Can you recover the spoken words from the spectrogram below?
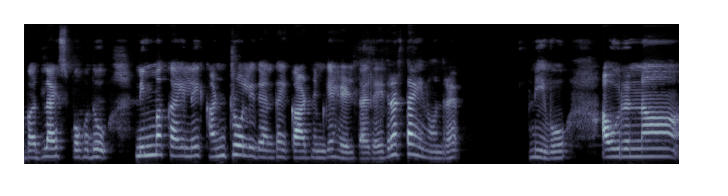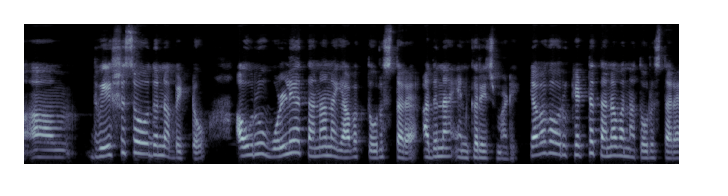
ಬದಲಾಯಿಸಬಹುದು, ನಿಮ್ಮ ಕೈಲಿ ಕಂಟ್ರೋಲ್ ಇದೆ ಅಂತ ಈ ಕಾರ್ಡ್ ನಿಮ್ಗೆ ಹೇಳ್ತಾ ಇದೆ. ಇದರರ್ಥ ಏನು ಅಂದ್ರೆ, ನೀವು ಅವರನ್ನ ದ್ವೇಷಿಸೋದನ್ನ ಬಿಟ್ಟು ಅವರು ಒಳ್ಳೆಯತನನ ಯಾವಾಗ ತೋರಿಸ್ತಾರೆ ಅದನ್ನ ಎನ್ಕರೇಜ್ ಮಾಡಿ. ಯಾವಾಗ ಅವರು ಕೆಟ್ಟತನವನ್ನ ತೋರಿಸ್ತಾರೆ,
